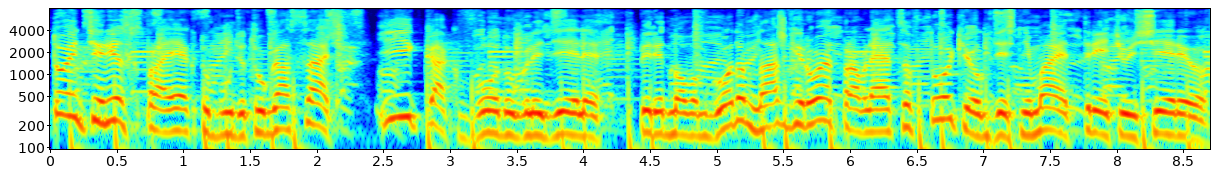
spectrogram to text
то интерес к проекту будет угасать. И как в воду глядели. Перед Новым годом наш герой отправляется в Токио, где снимает третью серию.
